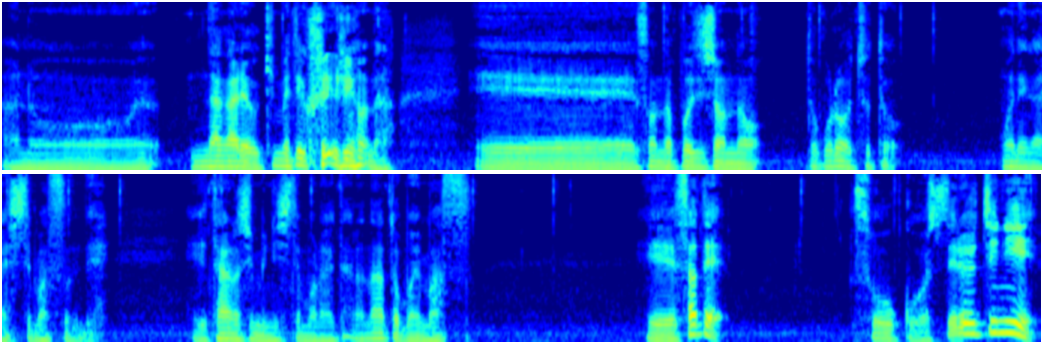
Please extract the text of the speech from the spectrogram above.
あのー、流れを決めてくれるような、えー、そんなポジションのところをちょっとお願いしてますんで、えー、楽しみにしてもらえたらなと思います。えー、さて、そうこうしてるうちに、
